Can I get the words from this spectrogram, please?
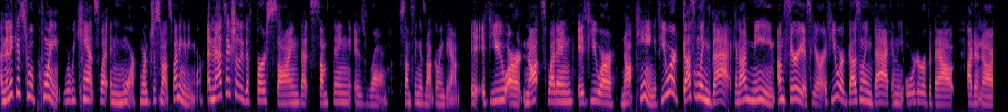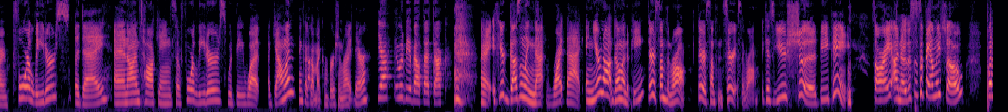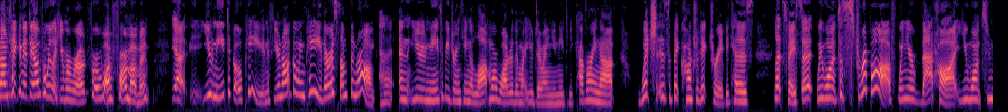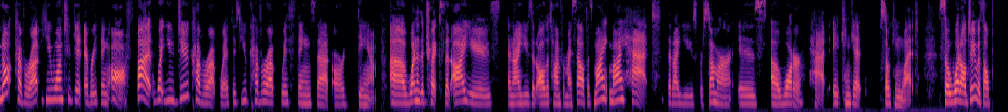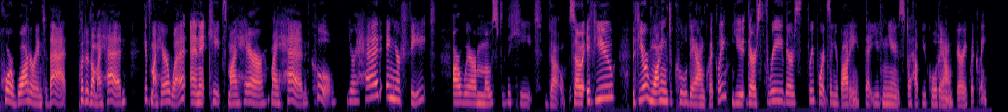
And then it gets to a point where we can't sweat anymore. We're just not sweating anymore. And that's actually the first sign that something is wrong. Something is not going down. If you are not sweating, if you are not peeing, if you are guzzling back, and I mean, I'm serious here, if you are guzzling back in the order of about, I don't know, four liters a day, and I'm talking, so four liters would be what, a gallon? I think I got my conversion right there. Yeah, it would be about that, Doc. All right, if you're guzzling that right back and you're not going to pee, there's something wrong. There is something seriously wrong because you should be peeing. Sorry, I know this is a family show, but I'm taking it down toilet humor road for a while, for a moment. Yeah, you need to go pee, and if you're not going pee, there is something wrong. Uh, and you need to be drinking a lot more water than what you're doing. You need to be covering up, which is a bit contradictory because let's face it, we want to strip off when you're that hot. You want to not cover up. You want to get everything off. But what you do cover up with is you cover up with things that are damp. Uh, one of the tricks that I use, and I use it all the time for myself, is my my hat that I use for summer is a water hat. It can get soaking wet. So what I'll do is I'll pour water into that, put it on my head, gets my hair wet, and it keeps my hair, my head cool. Your head and your feet are where most of the heat go. So if you if you're wanting to cool down quickly, you there's three there's three ports in your body that you can use to help you cool down very quickly.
